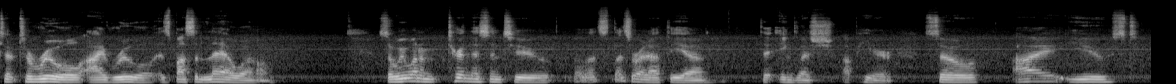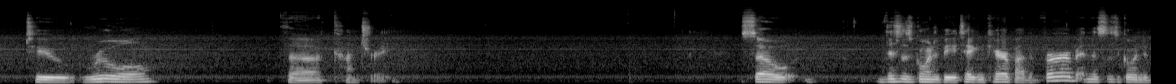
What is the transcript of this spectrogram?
to, to rule, I rule is basileuo. So we want to turn this into well, let's let's write out the uh, the English up here. So I used to rule the country. So this is going to be taken care of by the verb, and this is going to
